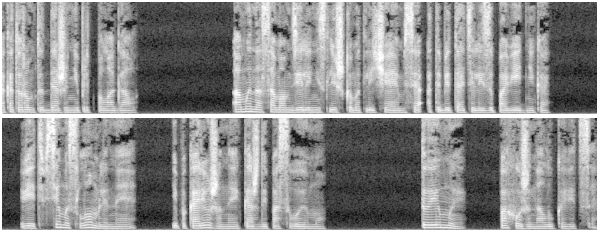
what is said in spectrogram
о котором ты даже не предполагал. А мы на самом деле не слишком отличаемся от обитателей заповедника, ведь все мы сломленные, и покореженные каждый по-своему, то и мы похожи на луковицы.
